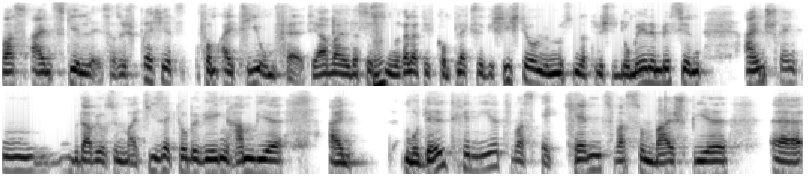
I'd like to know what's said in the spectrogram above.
was ein Skill ist. Also ich spreche jetzt vom IT-Umfeld, ja, weil das ist mhm. eine relativ komplexe Geschichte und wir müssen natürlich die Domäne ein bisschen einschränken. Da wir uns im IT-Sektor bewegen, haben wir ein Modell trainiert, was erkennt, was zum Beispiel äh,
